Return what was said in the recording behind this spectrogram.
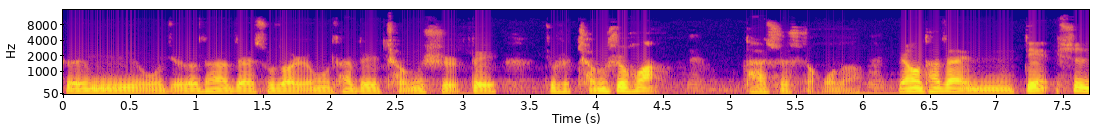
所以我觉得他在塑造人物，他对城市，对就是城市化，他是熟的。然后他在电是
